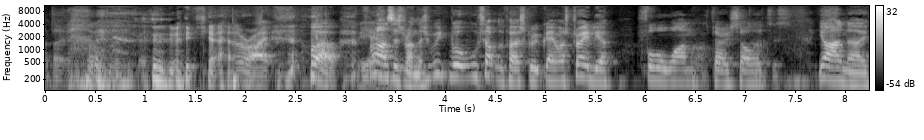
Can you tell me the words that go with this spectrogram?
I don't yeah, all right. Well, yeah. France has run this. We, we'll, we'll with the first group game. Australia 4 1. Very I solid. just, Yeah, I know.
